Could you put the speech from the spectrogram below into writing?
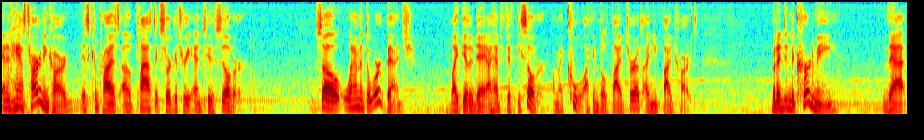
An enhanced targeting card is comprised of plastic circuitry and two silver. So when I'm at the workbench, like the other day, I had 50 silver. I'm like, cool, I can build five turrets, I need five cards. But it didn't occur to me that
